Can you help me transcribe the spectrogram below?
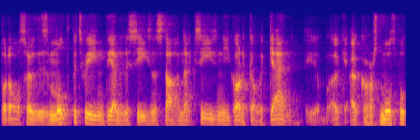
But also, there's a month between the end of the season and the start of next season. You've got to go again you know, across multiple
